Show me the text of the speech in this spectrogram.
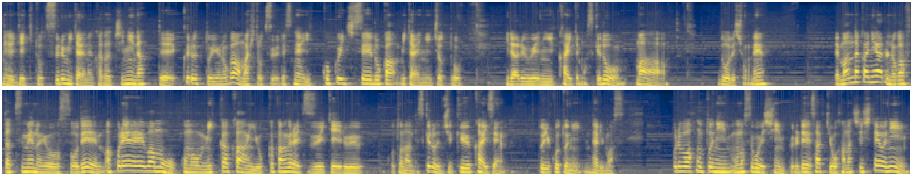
え、激突するみたいな形になってくるというのが、まあ一つですね。一国一制度化みたいにちょっと左上に書いてますけど、まあ、どうでしょうね。で真ん中にあるのが2つ目の要素で、まあ、これはもうこの3日間、4日間ぐらい続いていることなんですけど、需給改善ということになります。これは本当にものすごいシンプルで、さっきお話ししたように、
